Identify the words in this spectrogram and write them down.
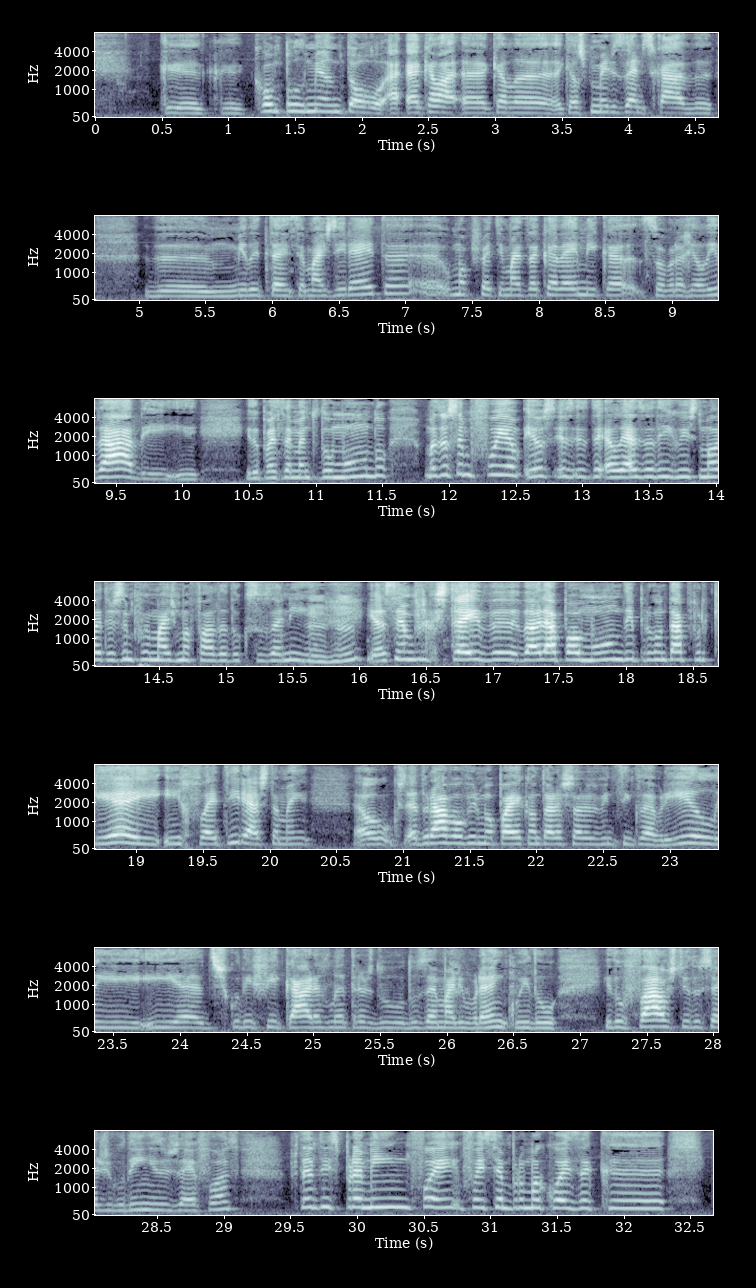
que, que complementou aquela, aquela, aqueles primeiros anos cá de, de militância mais direita, eh, uma perspectiva mais académica sobre a realidade e, e- e do pensamento do mundo. Mas eu sempre fui, eu, eu- aliás, eu digo isto numa letra, eu sempre fui mais uma falda do que Susaninha. Eu sempre gostei de, de olhar para o mundo e perguntar porquê e, e refletir. Acho também, eu adorava ouvir meu pai a contar a história do 25 de Abril e, e a descodificar as letras do, do Zé Mário Branco e do, e do Fausto e do Sérgio Godinho e do José Afonso. Portanto, isso para mim foi, foi sempre uma coisa que,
